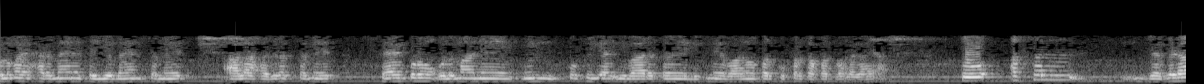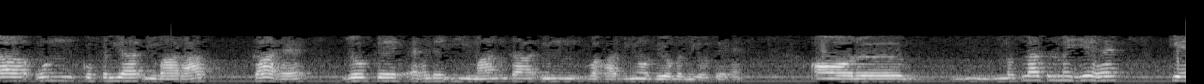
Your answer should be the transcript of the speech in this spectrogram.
علماء حرمین طیبین سمیت اعلی حضرت سمیت سینکڑوں علماء نے ان کفیہ عبارتیں لکھنے والوں پر کفر کا فتویٰ لگایا تو اصل جھگڑا ان کفریہ عبارات کا ہے جو کہ اہل ایمان کا ان وہادیوں دیوبندی ہوتے ہیں اور مسئلہ اصل میں یہ ہے کہ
